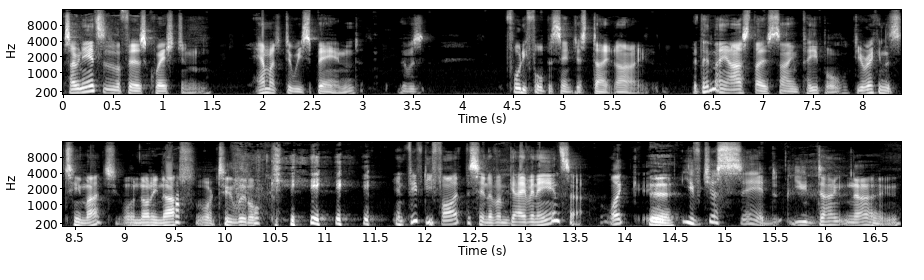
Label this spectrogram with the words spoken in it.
so in answer to the first question, how much do we spend? There was forty-four percent just don't know. But then they asked those same people, do you reckon it's too much or not enough or too little? and 55% of them gave an answer. Like, Yeah. you've just said you don't know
